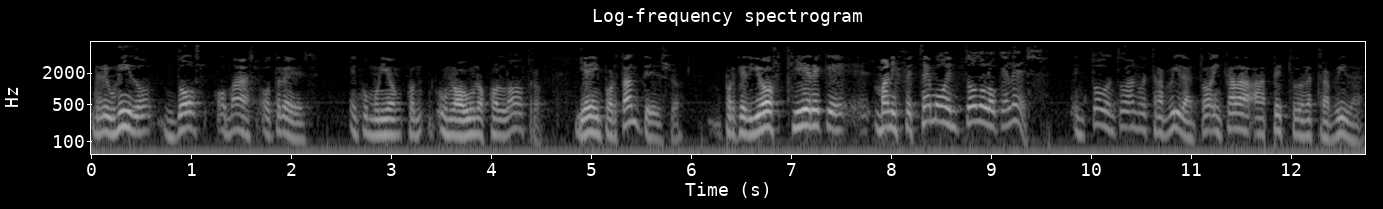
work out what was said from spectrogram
reunidos, dos o más o tres, en comunión con uno uno con los otros. Y es importante eso porque Dios quiere que manifestemos en todo lo que Él es, en todo, en todas nuestras vidas, en, todo, en cada aspecto de nuestras vidas.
